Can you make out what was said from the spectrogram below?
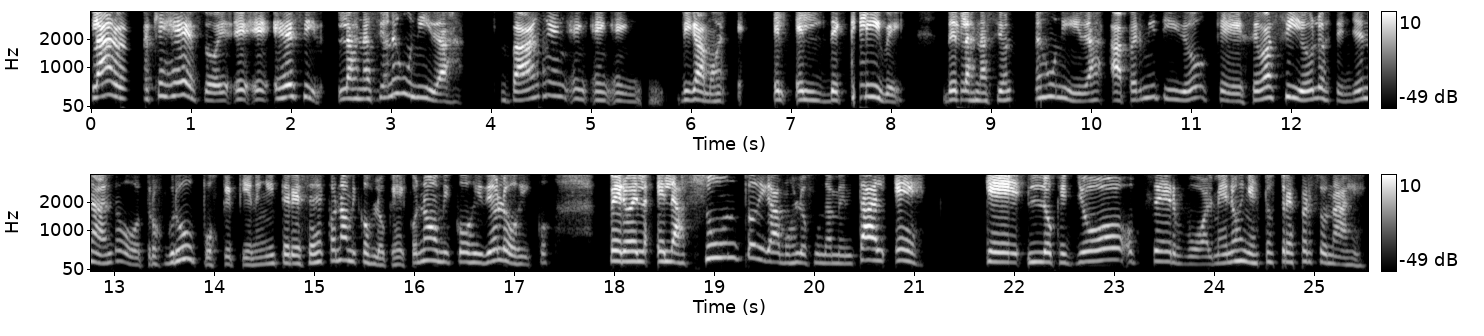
Claro, es que es eso. Eh, eh, es decir, las Naciones Unidas van en, en, en, digamos, el, el declive de las Naciones Unidas ha permitido que ese vacío lo estén llenando otros grupos que tienen intereses económicos, bloques económicos, ideológicos, pero el, el asunto, digamos, lo fundamental es que lo que yo observo, al menos en estos tres personajes,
